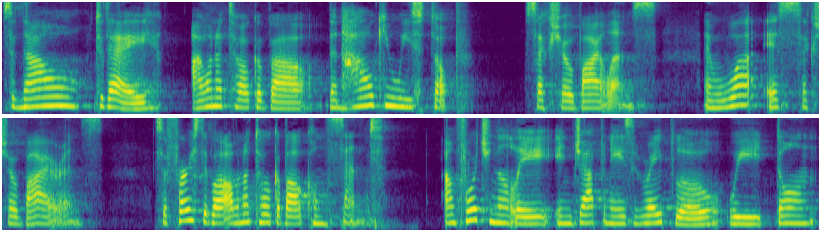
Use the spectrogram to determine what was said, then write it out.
So now today I want to talk about then how can we stop sexual violence and what is sexual violence? So first of all I want to talk about consent. Unfortunately in Japanese rape law we don't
